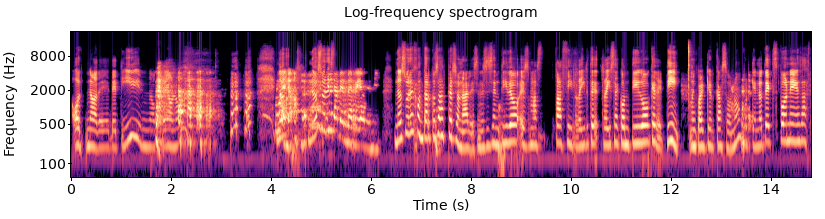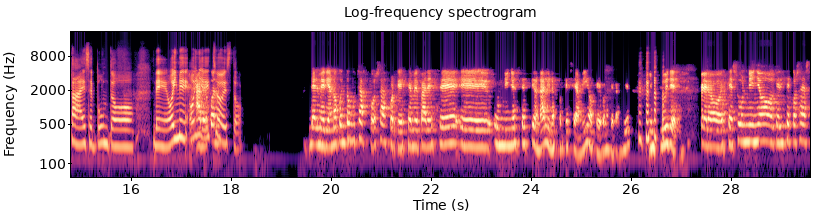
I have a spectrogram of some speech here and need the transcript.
o- no, de, de ti, no creo, ¿no? No, Bueno, no sueles- yo también me río de mí. No sueles contar cosas personales. En ese sentido, es más fácil reírte, reírse contigo que de ti, en cualquier caso, ¿no? Porque no te expones hasta ese punto de hoy me hoy he ver, hecho cuando- esto. Del mediano cuento muchas cosas porque es que me parece eh, un niño excepcional y no es porque sea mío, que bueno, que también influye, pero es que es un niño que dice cosas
